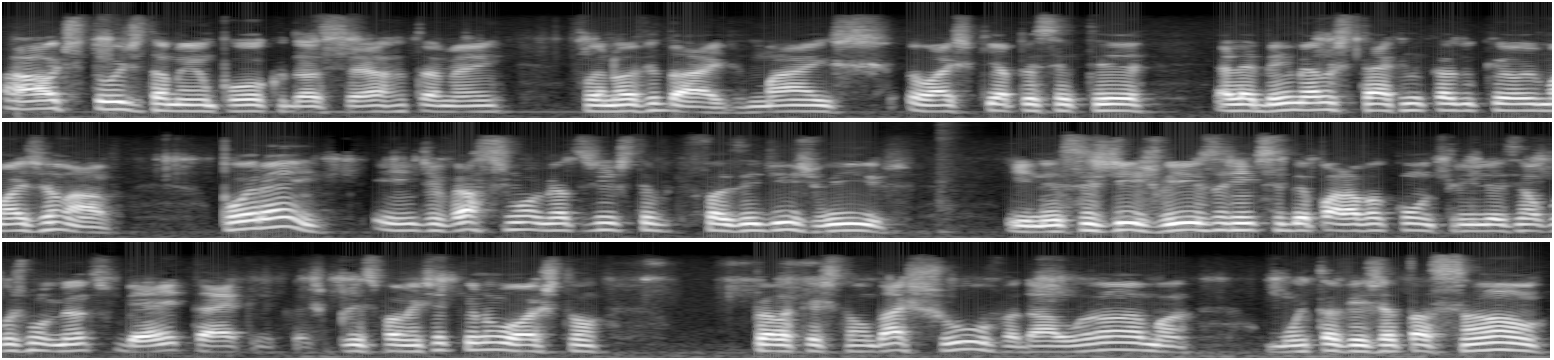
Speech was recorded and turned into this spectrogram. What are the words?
a altitude também, um pouco da serra também foi novidade, mas eu acho que a PCT ela é bem menos técnica do que eu imaginava. Porém, em diversos momentos a gente teve que fazer desvios, e nesses desvios a gente se deparava com trilhas em alguns momentos bem técnicas, principalmente aqui no Washington, pela questão da chuva, da lama, muita vegetação,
